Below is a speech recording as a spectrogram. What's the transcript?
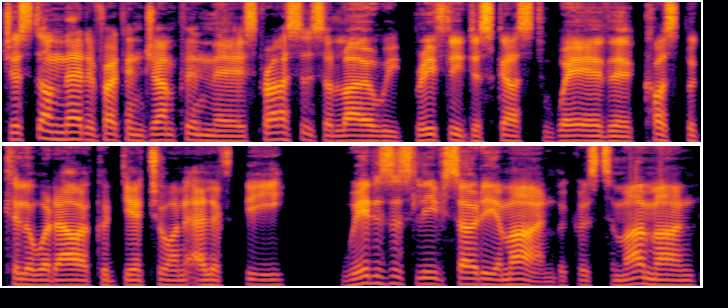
Just on that, if I can jump in there, prices are low. We briefly discussed where the cost per kilowatt hour could get to on LFP. Where does this leave sodium ion? Because to my mind,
